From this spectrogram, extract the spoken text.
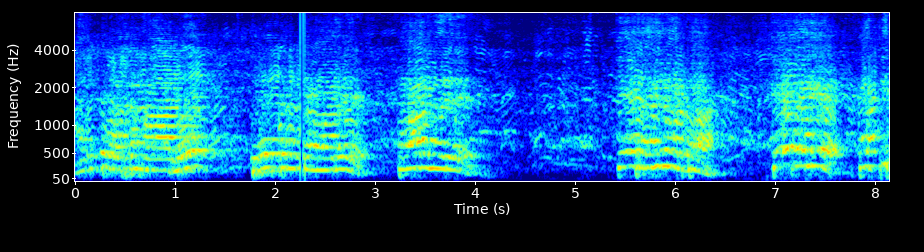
அடுத்த வருஷம் மாறு திருப்பதி கட்டி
